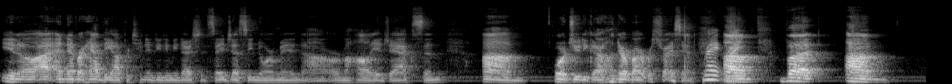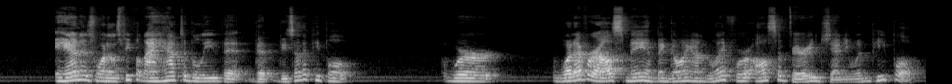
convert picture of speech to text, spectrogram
You know, I, I never had the opportunity to meet. I should say Jessye Norman uh, or Mahalia Jackson um, or Judy Garland or Barbra Streisand. Right, right. Um, but um, Ann is one of those people, and I have to believe that that these other people were whatever else may have been going on in life were also very genuine people.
